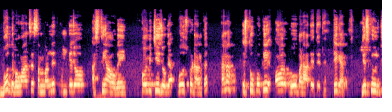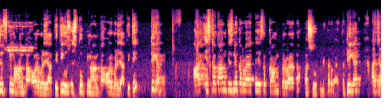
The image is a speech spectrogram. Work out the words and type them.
बुद्ध भगवान से संबंधित उनके जो अस्थियाँ हो गई, कोई भी चीज़ हो गया, वो उसको डालकर है ना? स्तूपों की और वो बढ़ा देते थे ठीक है? जिसकी उसकी महानता और बढ़ जाती थी उस स्तूप की महानता और बढ़ जाती थी ठीक है? आ, इसका काम किसने करवाया था? ये सब काम करवाया था अशोक ने करवाया था ठीक है? अच्छा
